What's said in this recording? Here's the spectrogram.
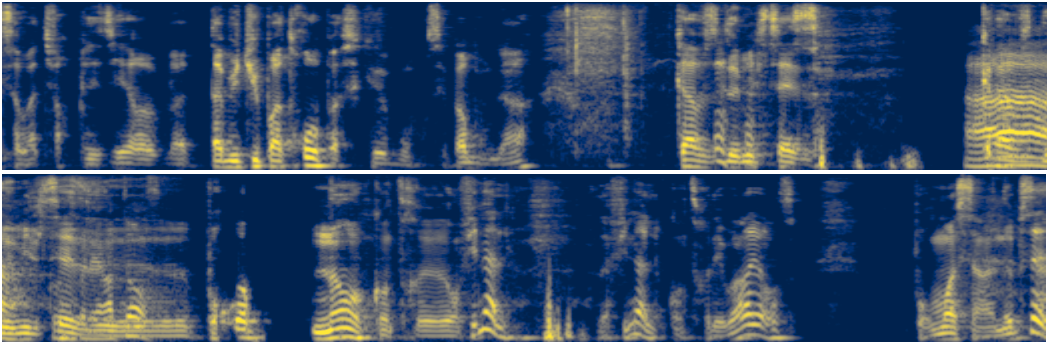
ça va te faire plaisir. T'habitues pas trop parce que, bon, c'est pas mon gars. Cavs 2016. Ah, Cavs 2016. Euh, pourquoi? Non, contre, en finale. La finale, contre les Warriors. Pour moi, c'est un upset.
